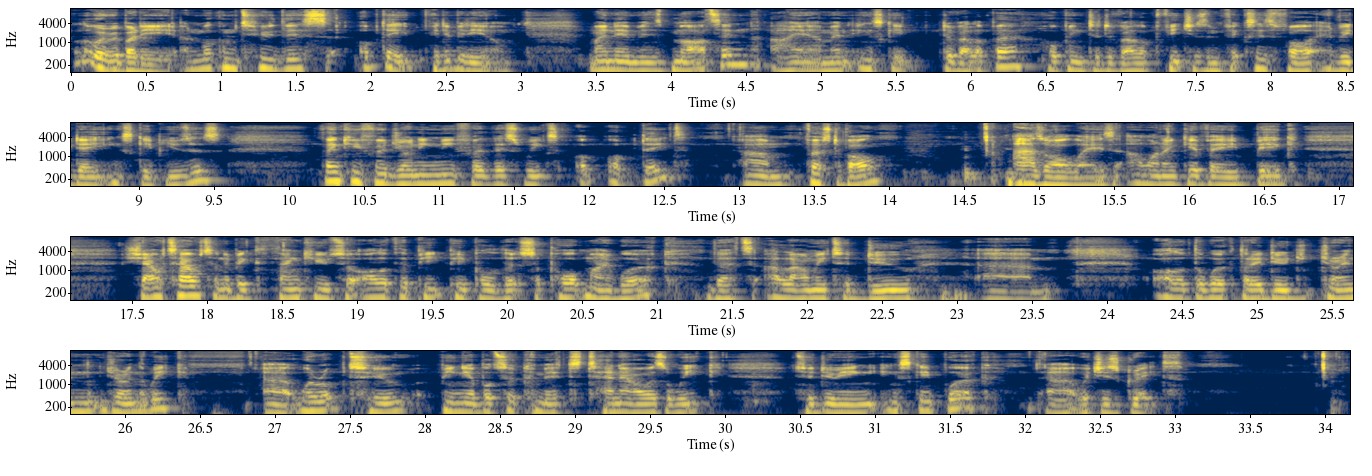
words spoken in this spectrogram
Hello everybody and welcome to this update video. My name is Martin. I am an Inkscape developer hoping to develop features and fixes for everyday Inkscape users. Thank you for joining me for this week's up update. Um, first of all, as always, I want to give a big shout out and a big thank you to all of the pe people that support my work, that allow me to do um, all of the work that I do during during the week uh, we're up to being able to commit 10 hours a week to doing Inkscape work, uh, which is great.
